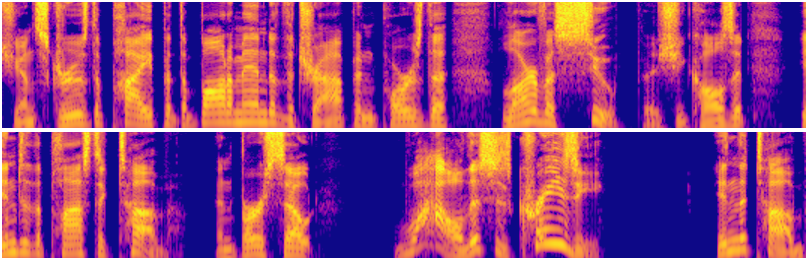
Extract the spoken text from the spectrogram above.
She unscrews the pipe at the bottom end of the trap and pours the larva soup, as she calls it, into the plastic tub and bursts out, Wow, this is crazy! In the tub,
